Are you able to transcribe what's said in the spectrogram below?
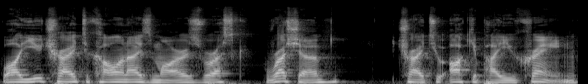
While you tried to colonize Mars, Rus- Russia tried to occupy Ukraine.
